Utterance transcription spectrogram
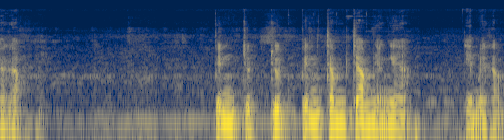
นะครับ เป็นจุดๆ เป็นจ้ำๆอย่างเงี้ย เห็นไหมครับ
